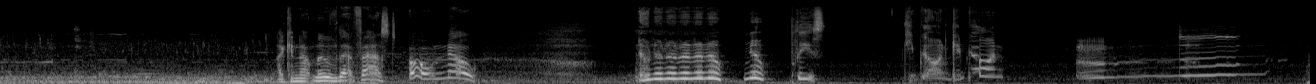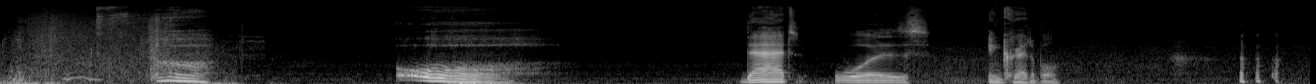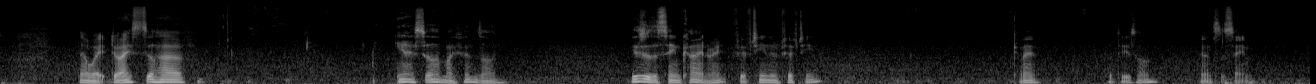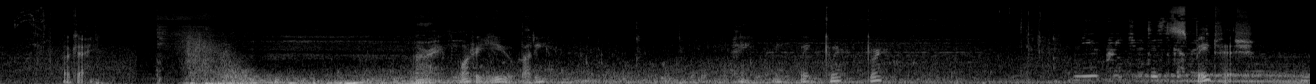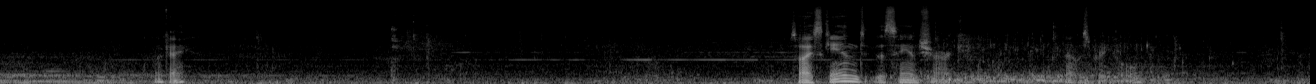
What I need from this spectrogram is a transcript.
I cannot move that fast. Oh no. No, no, no, no, no, no. No, please. Keep going, keep going. Oh. Oh. That was incredible. now wait, do I still have Yeah, I still have my fins on. These are the same kind, right? 15 and 15? Can I put these on? Yeah, it's the same. Okay. Alright, what are you, buddy? Wait, come here, come here. New creature discovered. Spadefish. Okay. So I scanned the sand shark. That was pretty cool.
